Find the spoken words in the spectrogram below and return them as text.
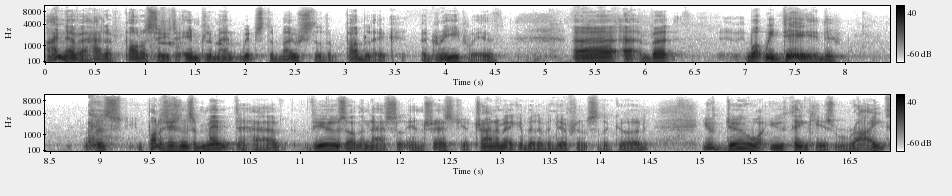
I never had a policy to implement which the most of the public agreed with. Uh, uh, but what we did was politicians are meant to have views on the national interest. You're trying to make a bit of a difference to the good. You do what you think is right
